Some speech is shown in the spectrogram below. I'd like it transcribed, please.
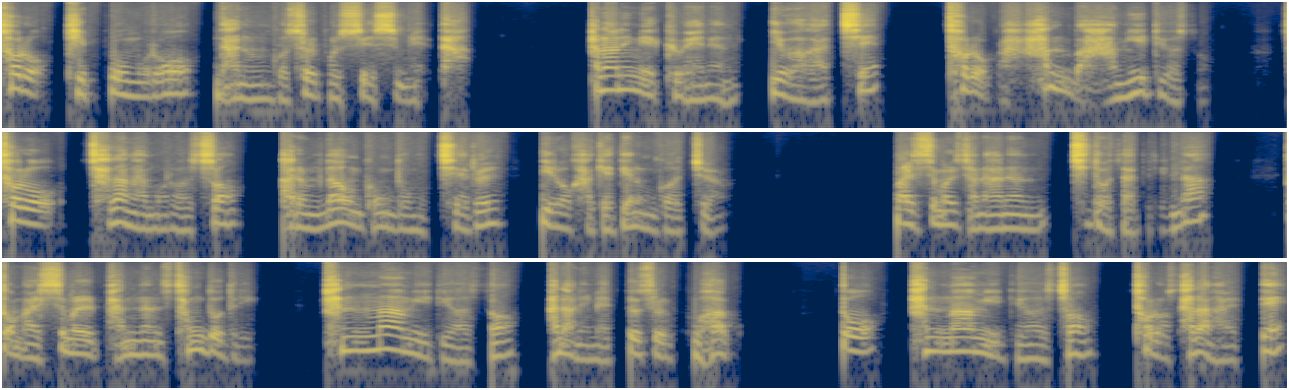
서로 기쁨으로 나누는 것을 볼 수 있습니다. 하나님의 교회는 이와 같이 서로가 한 마음이 되어서 서로 사랑함으로써 아름다운 공동체를 이뤄가게 되는 거죠. 말씀을 전하는 지도자들이나 또 말씀을 받는 성도들이 한 마음이 되어서 하나님의 뜻을 구하고 또 한 마음이 되어서 서로 사랑할 때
